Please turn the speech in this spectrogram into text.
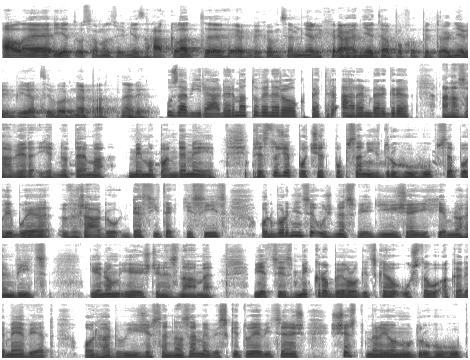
ale je to samozřejmě základ, jak bychom se měli chránit a pochopitelně vybírat si vhodné partnery. Uzavírá dermatovenerolog Petr Arenberger. A na závěr jedno téma mimo pandemii. Přestože počet popsaných druhů hub se pohybuje v řádu desítek tisíc, odborníci už dnes vědí, že jich je mnohem víc. Jenom je ještě neznáme. Vědci z Mikrobiologického ústavu Akademie věd odhadují, že se na Zemi vyskytuje více než 6 milionů druhů hub.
